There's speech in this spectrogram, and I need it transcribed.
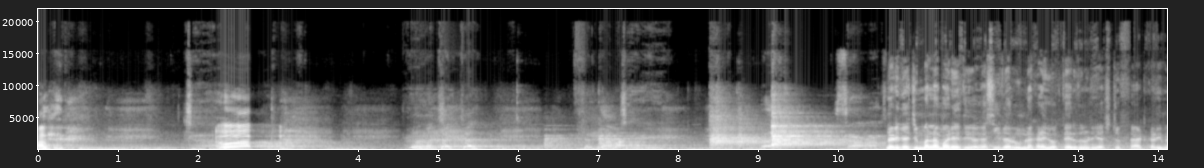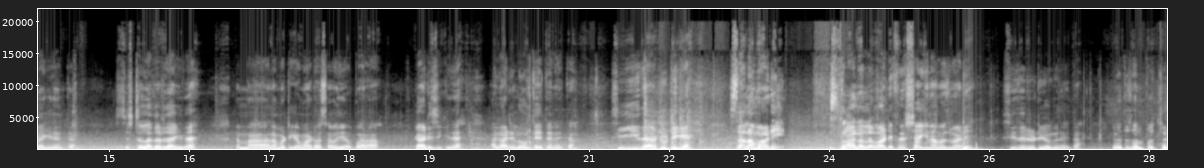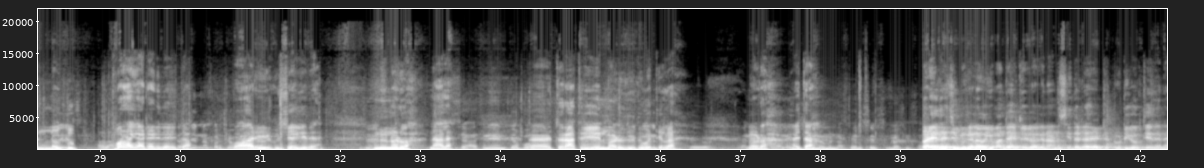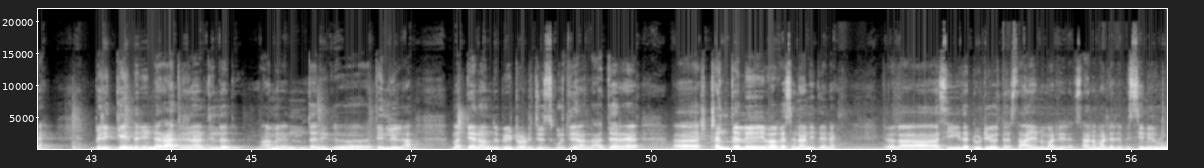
الحين اوب ನೋಡಿದ ಜಿಮ್ ಎಲ್ಲ ಮಾಡಿ ಆಯ್ತು, ಇವಾಗ ಸೀದಾ ರೂಮ್ನ ಕಡೆಗೆ ಹೋಗ್ತಾ ಇರೋದು ನೋಡಿ ಎಷ್ಟು ಫ್ಯಾಟ್ ಕಡಿಮೆ ಆಗಿದೆ ಅಂತ ಇಷ್ಟೆಲ್ಲ ದೊಡ್ಡದಾಗಿದೆ ನಮ್ಮ ನಮ್ಮೊಟ್ಟಿಗೆ ಮಾಡುವ ಸೌದಿ ಒಬ್ಬರ ಗಾಡಿ ಸಿಕ್ಕಿದೆ ಆ ಗಾಡಿಯಲ್ಲಿ ಹೋಗ್ತಾ ಇದ್ದೇನೆ ಆಯಿತಾ ಸೀದಾ ಡ್ಯೂಟಿಗೆ ಸ್ನಾನ ಮಾಡಿ, ಸ್ನಾನ ಎಲ್ಲ ಮಾಡಿ ಫ್ರೆಶ್ ಆಗಿ ನಮಾಜ್ ಮಾಡಿ, ಸೀದಾ ಡ್ಯೂಟಿಗೆ ಹೋಗೋದು ಆಯ್ತಾ? ಇವತ್ತು ಸ್ವಲ್ಪ ಸಣ್ಣ ಸೂಪರಾಗಿ ಆಟ ಆಡಿದೆ ಆಯಿತಾ? ಭಾರಿ ಖುಷಿಯಾಗಿದೆ. ಇನ್ನು ನೋಡುವ, ನಾಳೆ. ಆಯ್ತು ರಾತ್ರಿ ಏನು ಮಾಡೋದು ಗೊತ್ತಿಲ್ಲ. ನೋಡುವ, ಆಯಿತಾ? ನೋಡಿ ಜಿಮ್ಮಿಗೆಲ್ಲ ಹೋಗಿ ಬಂದಾಯ್ತು ಇವಾಗ ನಾನು ಸೀದಾ ಡೈರೆಕ್ಟ್ ಡ್ಯೂಟಿಗೆ ಹೋಗ್ತಿದ್ದೇನೆ ಬೆಳಿಗ್ಗೆಯಿಂದ ನಿನ್ನೆ ರಾತ್ರಿ ನಾನು ತಿಂದದ್ದು. ಆಮೇಲೆ ಎಂತ ತಿನ್ನಲಿಲ್ಲ ಮಧ್ಯಾಹ್ನ ಒಂದು ಬೀಟ್ರೋಟ್ ಜ್ಯೂಸ್ ಕುಡ್ತಿದ್ದೇನಲ್ಲ, ಅದರ ಸ್ಟ್ರೆಂತಲ್ಲಿ ಇವಾಗ ಸಹ ನಾನಿದ್ದೇನೆ. ಇವಾಗ ಸೀದಾ ಡ್ಯೂಟಿ ಹೋಗ್ತೇನೆ, ಸ್ನಾನ ಏನು ಮಾಡಲಿಲ್ಲ, ಸ್ನಾನ ಮಾಡಲಿಲ್ಲ, ಬಿಸಿ ನೀರು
